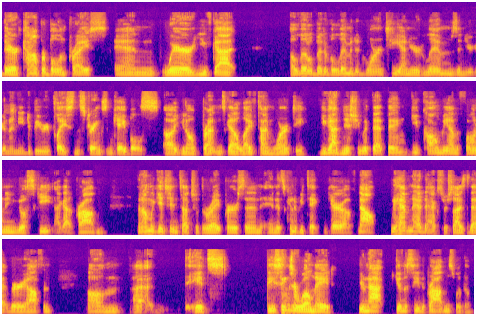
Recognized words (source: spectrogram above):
they're comparable in price, and where you've got a little bit of a limited warranty on your limbs, and you're going to need to be replacing strings and cables. Uh, you know, Brenton's got a lifetime warranty. You got an issue with that thing? You call me on the phone and you go, "Skeet, I got a problem." Then I'm gonna get you in touch with the right person, and it's to be taken care of. Now, we haven't had to exercise that very often. Um, I, it's these things are well made. You're not to see the problems with them.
